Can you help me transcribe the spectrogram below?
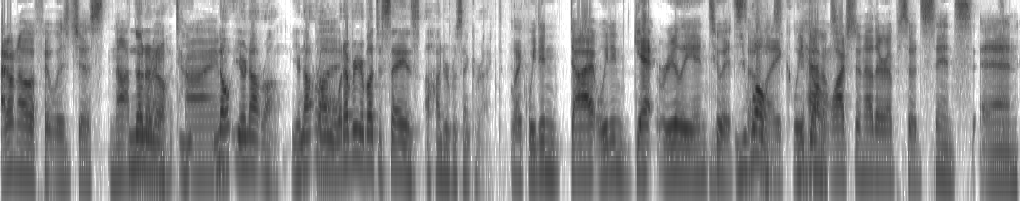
I don't know if it was just not no, the no, right no. You- time. no, you're not wrong. You're not wrong. Whatever you're about to say is 100% correct. like we didn't die we didn't get really into it You so won't. like we You haven't don't. watched another episode since and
